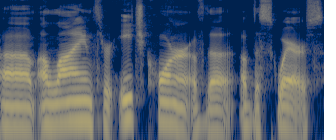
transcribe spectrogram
uh, a line through each corner of the, of the squares.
